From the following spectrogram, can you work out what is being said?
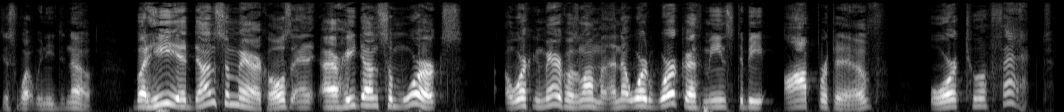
Just what we need to know. but he had done some miracles, and or he done some works, working miracles along. And that word "worketh" means to be operative or to effect.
